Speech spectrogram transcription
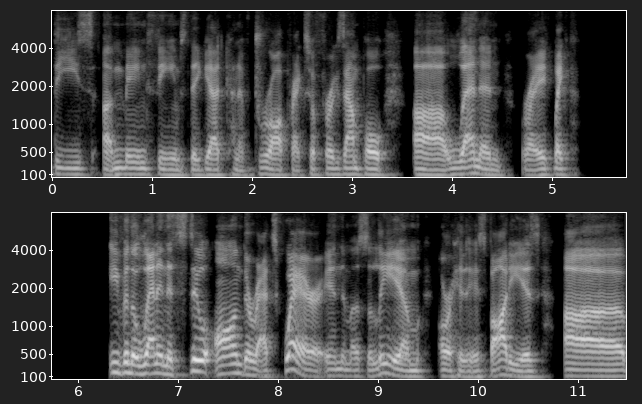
these uh, main themes, they get kind of drop, right? So, for example, uh, Lenin, right? Like, even though Lenin is still on the Red Square in the mausoleum, or his, his body is, uh,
